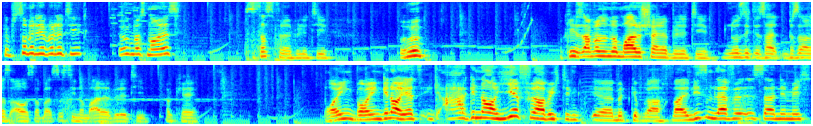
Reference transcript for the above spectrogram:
Gibst du mir die Ability? Irgendwas Neues? Was ist das für eine Ability? Uh. Okay, ist einfach eine normale Stein-Ability. Nur sieht es halt ein bisschen anders aus, aber es ist die normale Ability. Okay. Boing, boing. Genau, jetzt... Ah, genau, hierfür habe ich den äh, mitgebracht. Weil in diesem Level ist er nämlich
